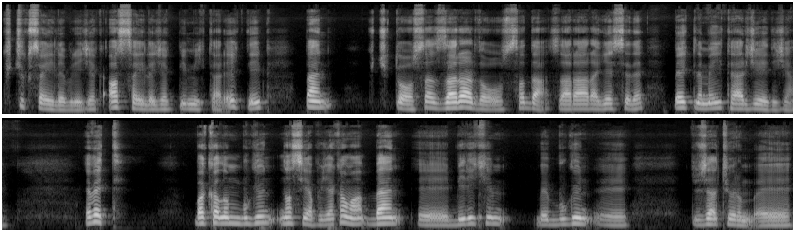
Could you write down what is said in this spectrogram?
küçük sayılabilecek, az sayılacak bir miktar ekleyip ben küçük de olsa, zarar da olsa da, zarara geçse de beklemeyi tercih edeceğim. Evet, bakalım bugün nasıl yapacak ama ben e, birikim ve bugün e, düzeltiyorum. E,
